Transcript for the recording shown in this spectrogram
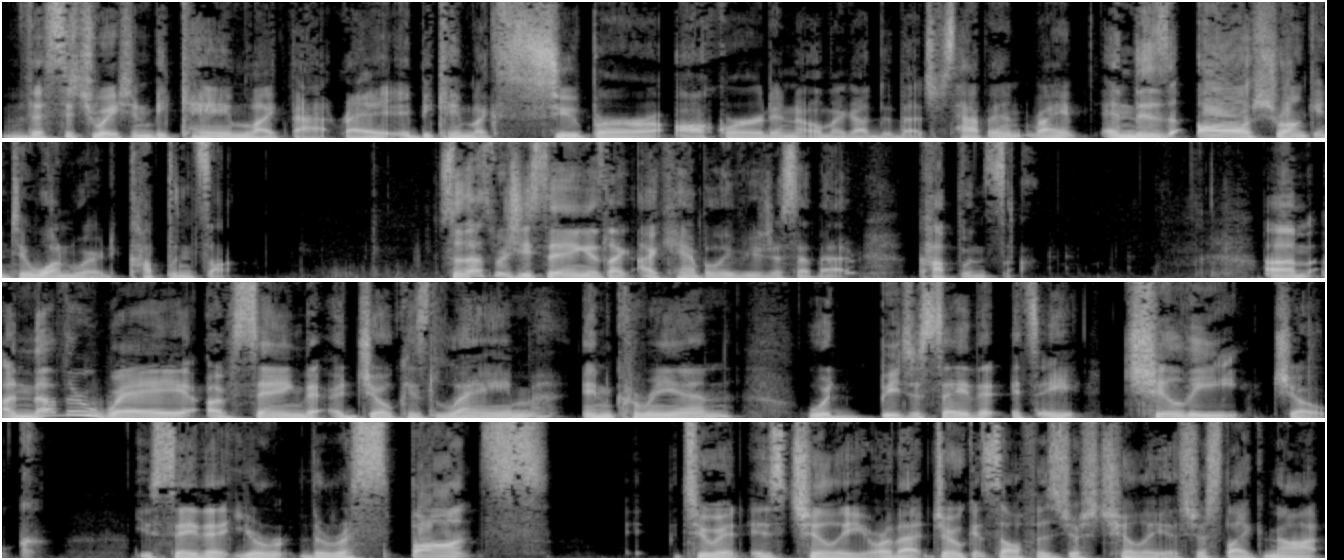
the situation became like that, right? It became like super awkward and oh my god, did that just happen, right? And this is all shrunk into one word, 가뿐싸. So that's what she's saying is like, I can't believe you just said that. 가뿐싸. Um, another way of saying that a joke is lame in Korean would be to say that it's a chilly joke. You say that your the response to it is chilly, or that joke itself is just chilly. It's just like not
